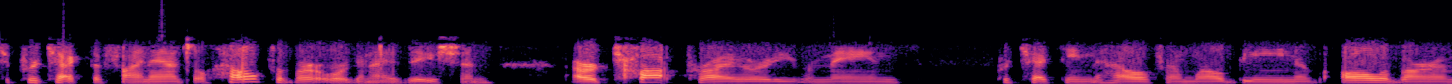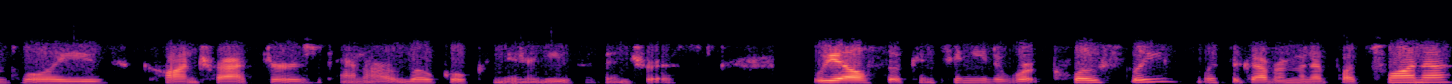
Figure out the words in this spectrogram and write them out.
to protect the financial health of our organization, our top priority remains protecting the health and well-being of all of our employees, contractors, and our local communities of interest. We also continue to work closely with the government of Botswana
